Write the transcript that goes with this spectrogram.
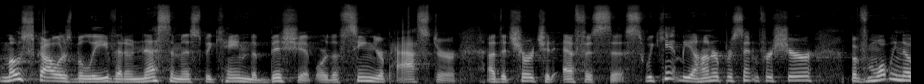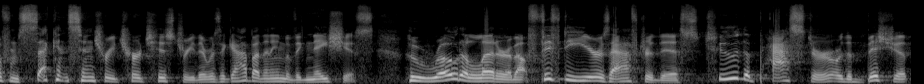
most scholars believe that Onesimus became the bishop or the senior pastor of the church at Ephesus. We can't be 100% for sure, but from what we know from second century church history, there was a guy by the name of Ignatius who wrote a letter about 50 years after this to the pastor or the bishop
